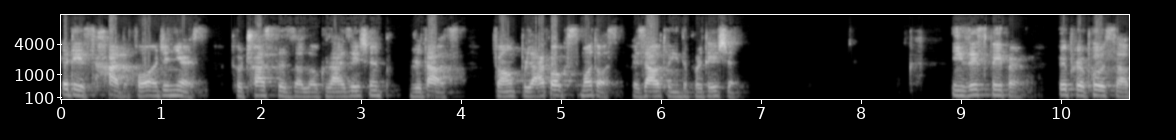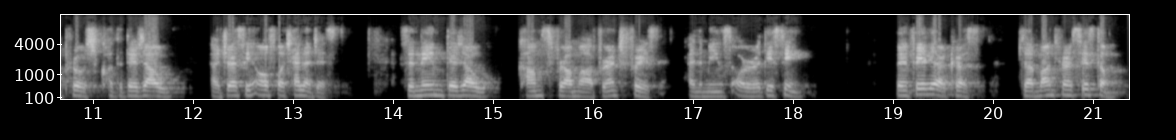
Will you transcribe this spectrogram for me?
it is hard for engineers to trust the localization results from black box models without interpretation. In this paper, we propose an approach called deja vu, addressing all four challenges. The name deja vu comes from a French phrase and means already seen. When failure occurs, the monitoring system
